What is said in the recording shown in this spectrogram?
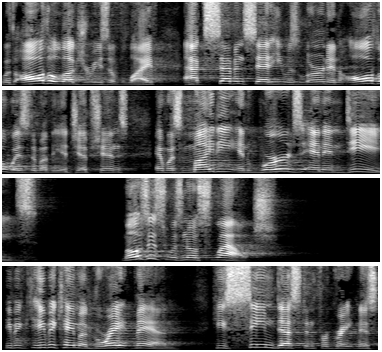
with all the luxuries of life. Acts 7 said he was learned in all the wisdom of the Egyptians and was mighty in words and in deeds. Moses was no slouch. He, be, he became a great man. He seemed destined for greatness.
